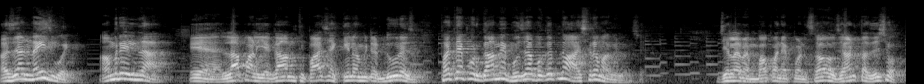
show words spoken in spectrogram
અજાણ નહીં જ હોય. અમરેલીના, એ, લાપાળિયા ગામથી પાછા કિલોમીટર દૂર જ ફતેપુર ગામે ભોજા ભગતનો આશ્રમ આવેલો છે. જલારામ બાપાને પણ સૌ જાણતા જ હશો.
